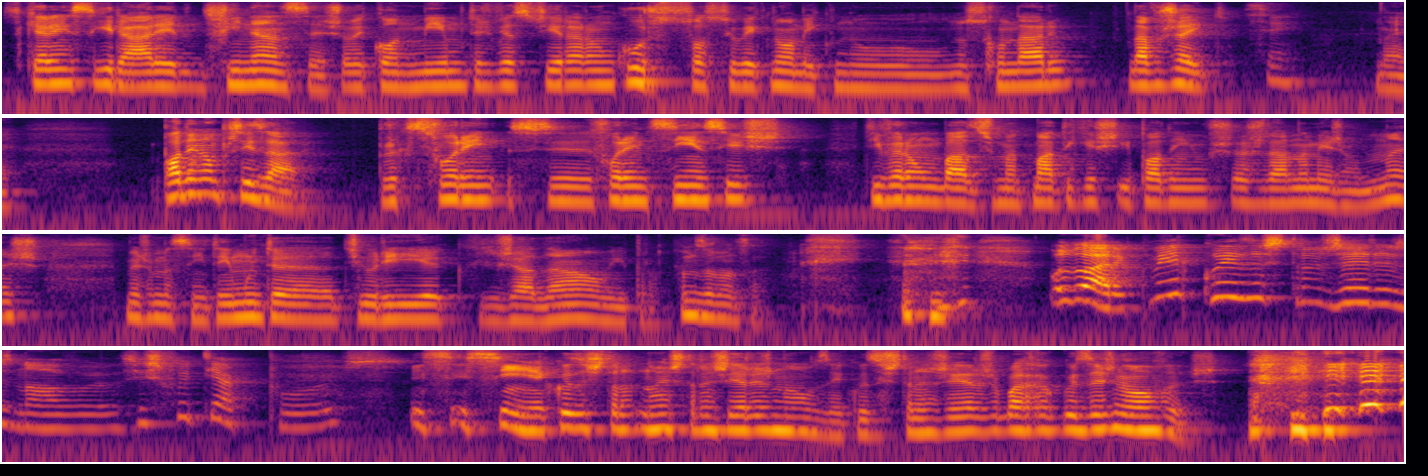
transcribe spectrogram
Se querem seguir a área de finanças ou economia, muitas vezes tirar um curso socioeconómico no, no secundário dá-vos jeito Sim. não é? Podem não precisar, porque se forem, se forem de ciências, tiveram bases matemáticas e podem vos ajudar na mesma, mas mesmo assim, tem muita teoria que já dão e pronto. Vamos avançar. Agora, comer coisas estrangeiras novas. Isto foi o Tiago pôs. Si- sim, é coisas não é estrangeiras novas, é coisas estrangeiras barra coisas novas.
